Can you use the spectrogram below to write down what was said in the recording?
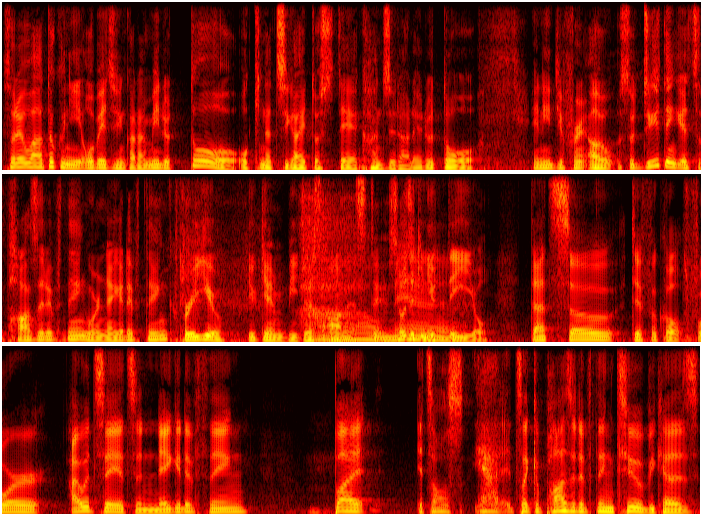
それは特に欧米人から見ると大きな違いとして感じられると any different? Oh, so do you think it's a positive thing or negative thing for you? You can be just oh, honest. Oh. That's so difficult. For I would say it's a negative thing, but it's also yeah, it's like a positive thing too because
